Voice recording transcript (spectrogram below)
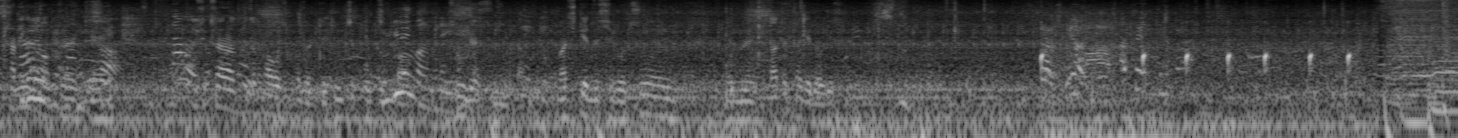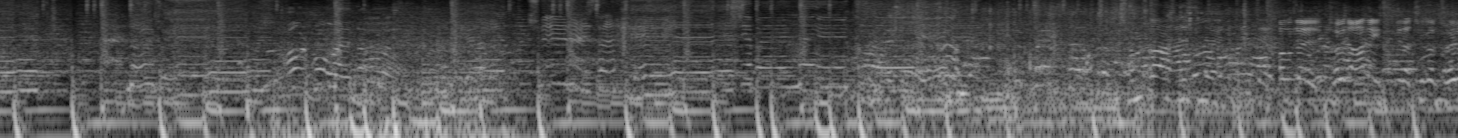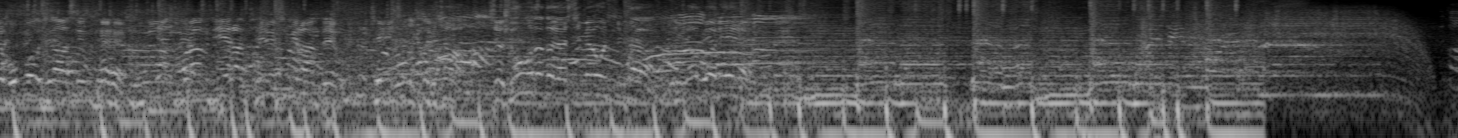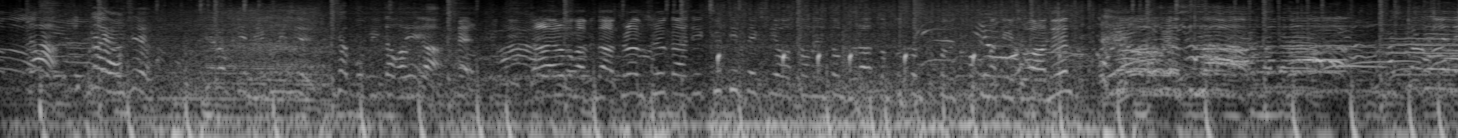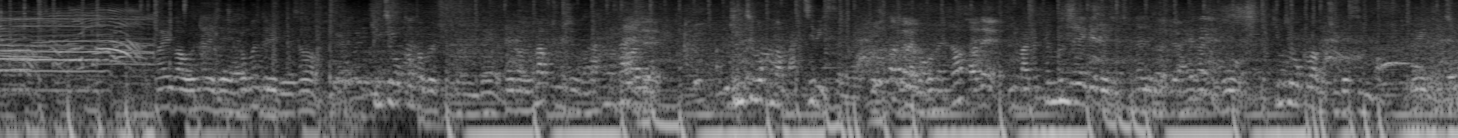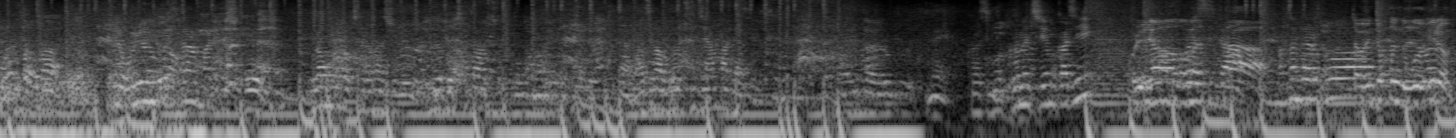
사진 것도 이렇게 식사라도 대접하고 싶어서 이렇게 김치볶음밥 준비했습니다. 맛있게 드시고 추운 오늘 따뜻하게 녹이세요. 여러분들 저희도 안에 있습니다. 지금 저희를 못 보고 지나가시는데 저랑 니에랑 제일 열심히 일하는데 우리 제일 미쳐졌어 괜찮아. 진짜 누구보다도 열심히 하고 있습니다. 있다고 합니다. 네. 자 여러분 갑니다. 그럼 지금까지 큐티 섹시 어썸 앤썸 블라썸 뚜썸 뚜썸에서 커피 마시기 좋아하는. 감사합니다. 저희가 오늘 이제 여러분들을 위해서 김치볶음밥을 준비했는데 저희가 음악 중심으로 항상 이제 김치볶음밥 맛집이 있어요. 그걸 먹으면서 이 맛을 팬분들에게도 이제 전해드리고 싶다 해가지고 김치볶음밥을 준비했습니다. 저희 김치볶음밥과 저희 올려놓고 사랑 많이 드시고 우렁우렁 자라나시고 오늘도 찾아와 주시고 자, 마지막으로 준지 한마디 하세요. 감사합니다 여러분. 네 그렇습니다. 그러면 지금까지 올려놓습니다. 감사합니다 여러분. 자 왼쪽 분 누구 이름?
